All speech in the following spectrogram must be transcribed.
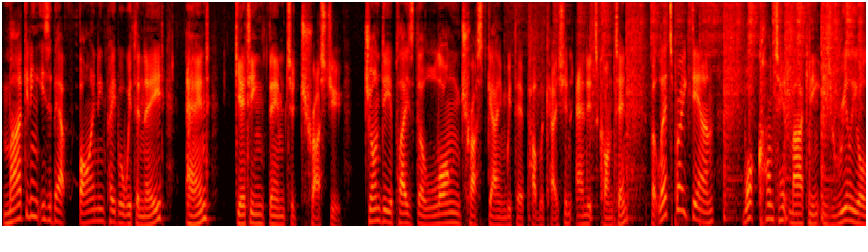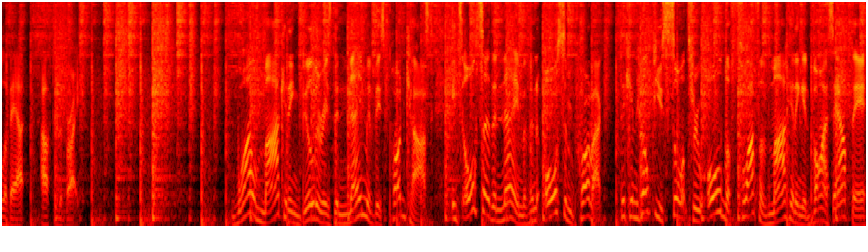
marketing is about finding people with a need and getting them to trust you. John Deere plays the long trust game with their publication and its content, but let's break down what content marketing is really all about after the break. While Marketing Builder is the name of this podcast, it's also the name of an awesome product that can help you sort through all the fluff of marketing advice out there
